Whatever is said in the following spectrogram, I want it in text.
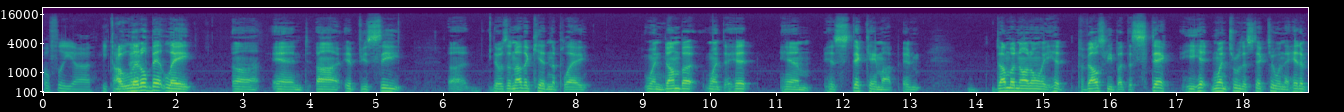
Hopefully, uh, he comes a back. little bit late. Uh, and uh, if you see, uh, there was another kid in the play. When Dumba went to hit him, his stick came up, and Dumba not only hit Pavelski, but the stick he hit went through the stick too, and the hit him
